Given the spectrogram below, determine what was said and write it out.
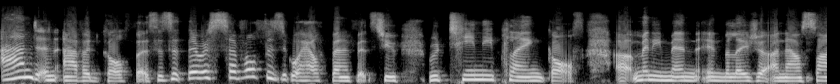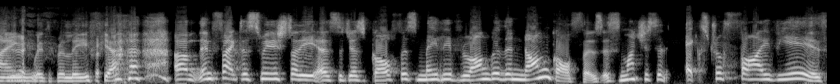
and an avid golfer, says that there are several physical health benefits to routinely playing golf. Uh, many men in Malaysia are now sighing with relief. Yeah. Um, in fact, a Swedish study uh, suggests golfers may live longer than non golfers, as much as an extra five years.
